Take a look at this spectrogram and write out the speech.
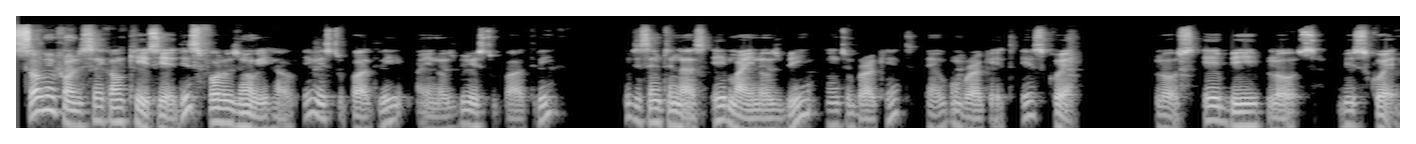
solving from the second case here, this follows when we have a raised to power 3 minus b raised to power 3 which is same thing as a minus b into bracket, then open bracket, a square plus ab plus b square.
